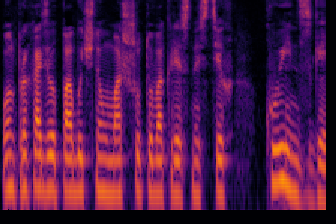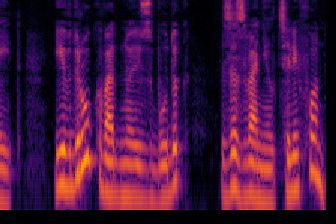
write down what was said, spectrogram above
Он проходил по обычному маршруту в окрестностях Куинсгейт, и вдруг в одной из будок зазвонил телефон.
